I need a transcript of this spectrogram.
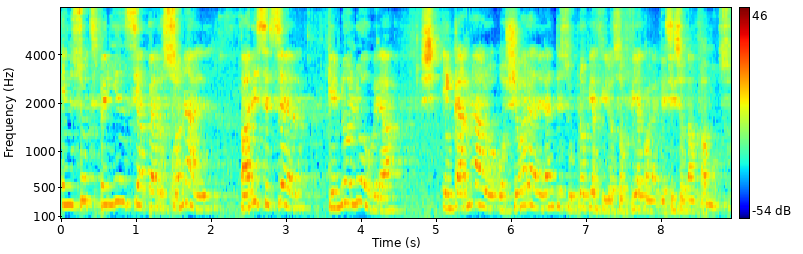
en su experiencia personal, parece ser que no logra encarnar o llevar adelante su propia filosofía con la que se hizo tan famoso.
